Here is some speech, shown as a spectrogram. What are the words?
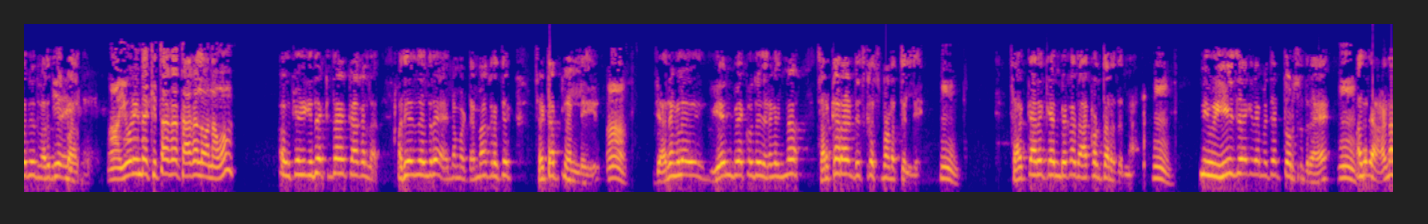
ಬಂದಿದ್ದು ವರ್ಗಿಸಬಾರ್ದು. ಇವರಿಂದ ಕಿತ್ತಾಗಲ್ಲ ನಾವು? ಅದಕ್ಕೆ ಕಿತ್ತಾಗಲ್ಲ ಅದೇನಂದ್ರೆ ನಮ್ಮ ಡೆಮಾಕ್ರಟಿಕ್ ಸೆಟಪ್ನಲ್ಲಿ ಜನಗಳಿಗೆ ಜನಗಳ ಏನ್ ಬೇಕು ಅಂತ ಜನಗಳಿಂದ ಸರ್ಕಾರ ಡಿಸ್ಕಸ್ ಮಾಡತ್ತೆ ಇಲ್ಲಿ. ಸರ್ಕಾರಕ್ಕೆ ಏನ್ ಬೇಕೋ ಅದು ಹಾಕೊಳ್ತಾರೆ ಅದನ್ನ. ನೀವು ನೀವು ಆಗಿದೆ ಮೆಥಡ್ ತೋರಿಸಿದ್ರೆ ಅಂದ್ರೆ ಆದ್ರೆ ಹಣ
